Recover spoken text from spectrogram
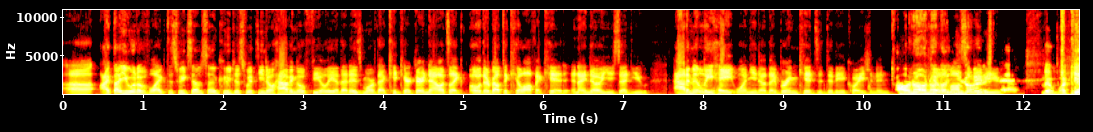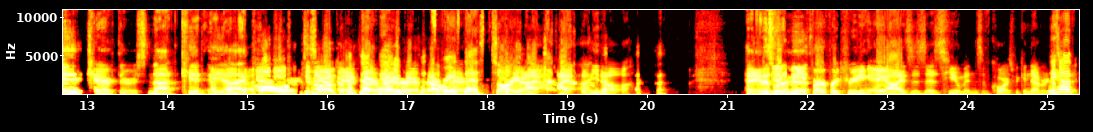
uh, I thought you would have liked this week's episode, Koo, just with you know having Ophelia, that is more of that kid character, and now it's like, oh, they're about to kill off a kid, and I know you said you adamantly hate when you know they bring kids into the equation, and Oh no, no, Kill no! You off, so don't maybe- understand. Wait, what kid? Kid characters, not kid AI oh, characters. Oh, Oh, okay, fair, fair, fair, fair, fair. sorry, I, I, I, you know, Hey, it is what it me is. for for treating AIs as as humans. Of course, we can never. They have that.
